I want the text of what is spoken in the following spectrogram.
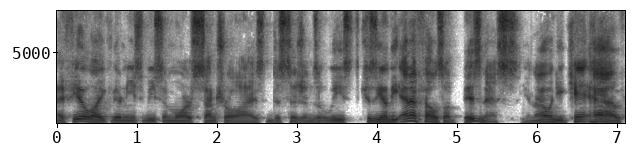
I feel like there needs to be some more centralized decisions, at least because you know the NFL is a business, you know, and you can't have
